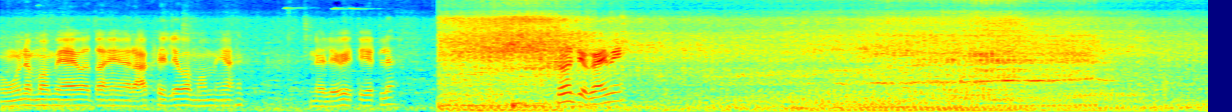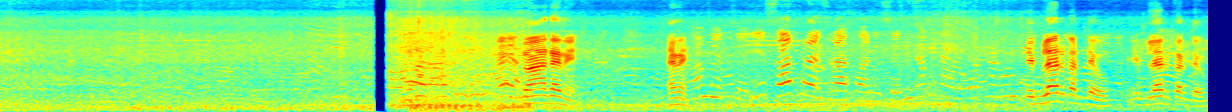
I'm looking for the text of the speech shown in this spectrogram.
હું ને મમ્મી આવ્યા હતા અહીંયા રાખડી લેવા, મમ્મી ને લેવી હતી એટલે. શું થયું ગાયમી તો આ ગમી? એમ એ બ્લર કરી દેવું એ બ્લર કરી દેવું.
